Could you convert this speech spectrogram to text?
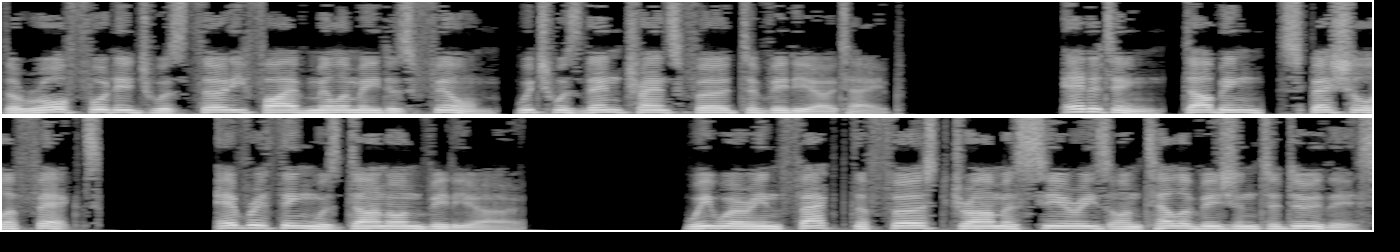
the raw footage was 35 mm film, which was then transferred to videotape. Editing, dubbing, special effects—everything was done on video. We were in fact the first drama series on television to do this.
